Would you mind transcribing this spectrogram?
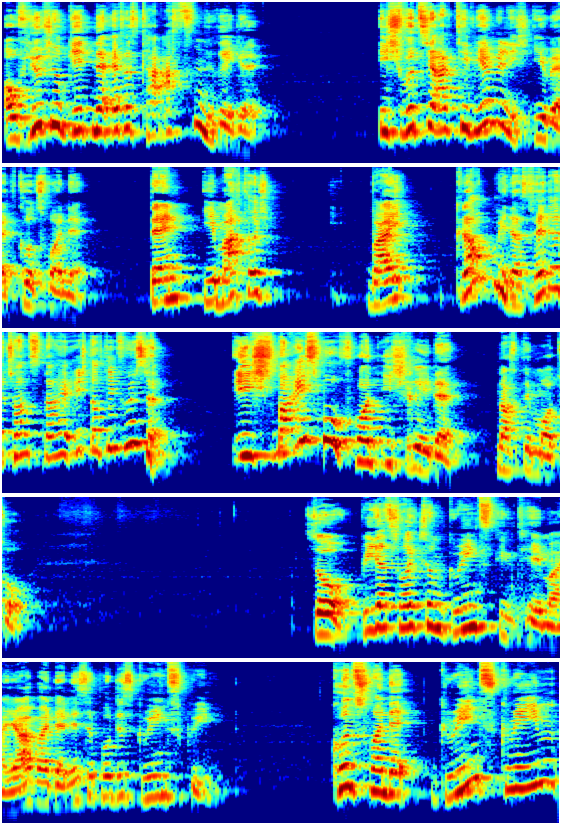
auf YouTube geht eine FSK 18 Regel. Ich würde sie aktivieren, wenn ich ihr werdet, kurz Freunde. Denn ihr macht euch, weil, glaubt mir, das fällt euch sonst nachher echt auf die Füße. Ich weiß, wovon ich rede, nach dem Motto. So, wieder zurück zum Greenscreen-Thema, ja, weil der nächste Punkt ist Greenscreen. Kunstfreunde, Greenscreen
